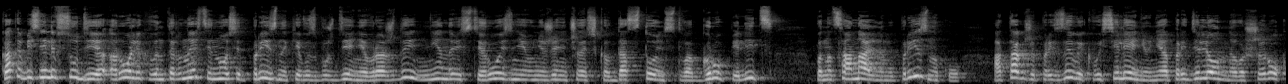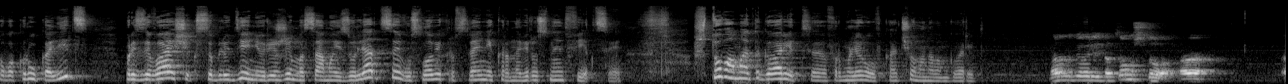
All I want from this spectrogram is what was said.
Как объяснили в суде, ролик в интернете носит признаки возбуждения вражды, ненависти, розни, унижения человеческого достоинства группе лиц по национальному признаку, а также призывы к выселению неопределенного широкого круга лиц – призывающих к соблюдению режима самоизоляции в условиях распространения коронавирусной инфекции. Что вам это говорит, э, формулировка? О чем она вам говорит? Она говорит о том, что э,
